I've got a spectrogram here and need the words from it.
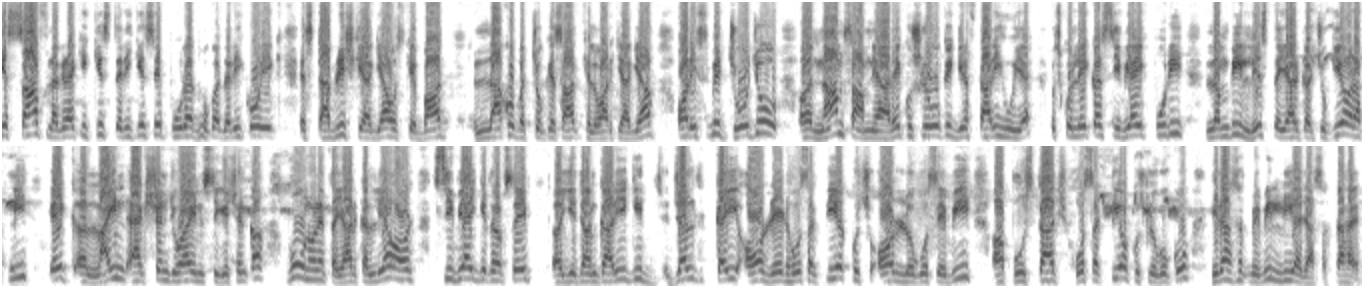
ये साफ़ लग रहा है कि किस तरीके से पूरा धोखाधड़ी को एक स्टैब्लिश किया गया। उसके बाद लाखों बच्चों के साथ खिलवाड़ किया किया गया और इसमें जो जो नाम सामने आ रहे हैं, कुछ लोगों की गिरफ्तारी हुई है, उसको लेकर सीबीआई एक पूरी लंबी लिस्ट तैयार कर चुकी है और अपनी एक लाइन एक्शन जो है इन्वेस्टिगेशन का, वो उन्होंने तैयार कर लिया और सीबीआई की तरफ़ से ये जानकारी कि जल्द कई और रेड हो सकती है, कुछ और लोगों से भी पूछताछ हो सकती है और कुछ लोगों को हिरासत में भी लिया जा सकता है।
